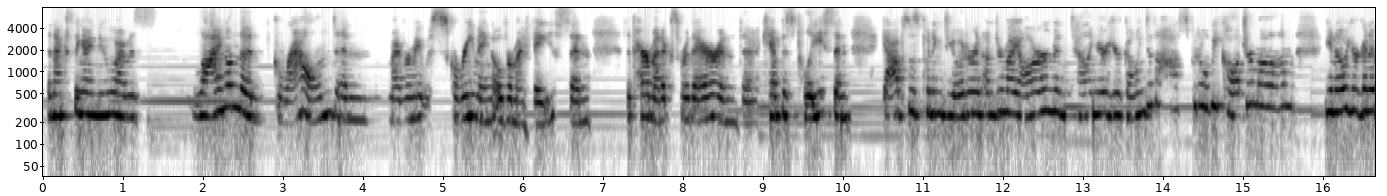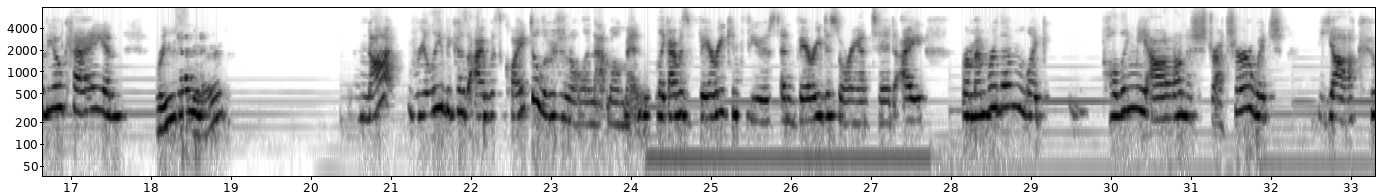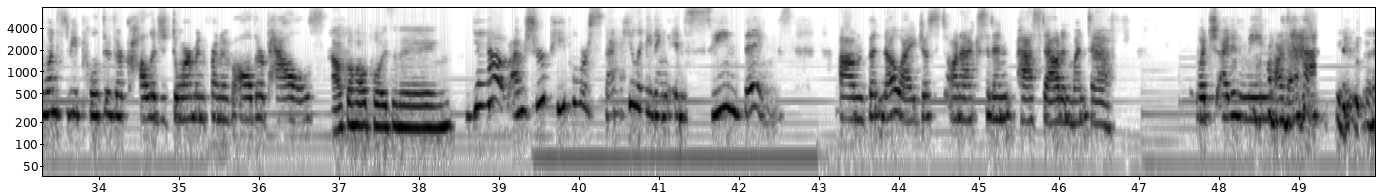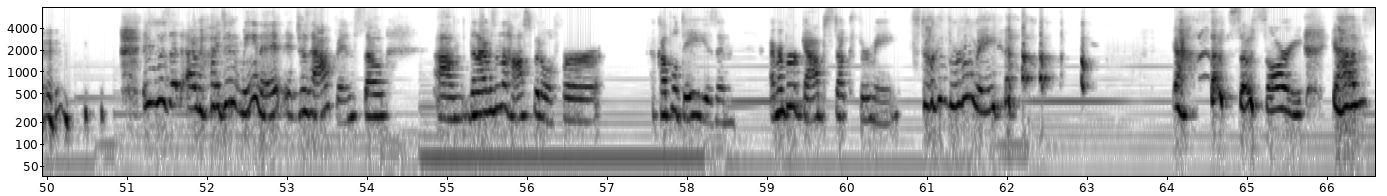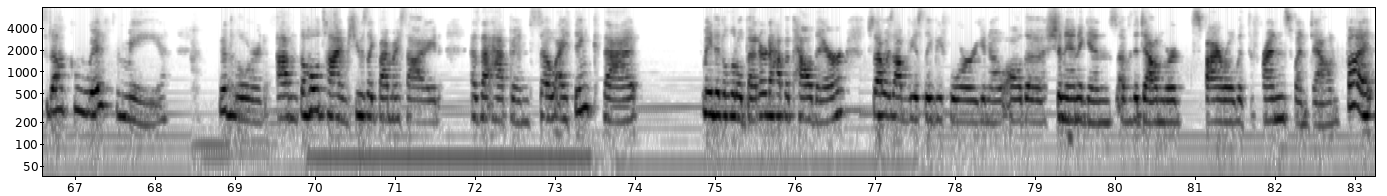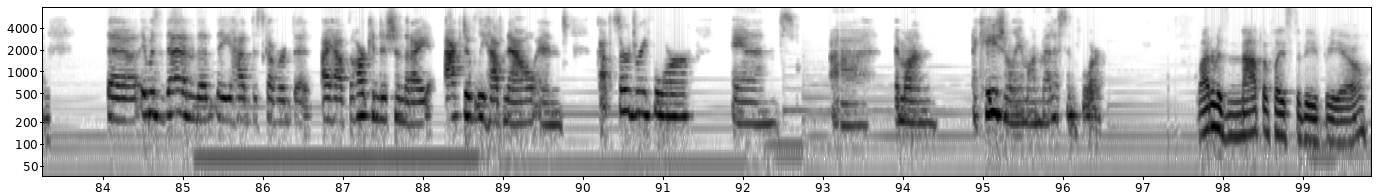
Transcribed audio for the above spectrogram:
the next thing I knew I was lying on the ground and my roommate was screaming over my face and the paramedics were there and the campus police and Gabs was putting deodorant under my arm and telling her you're going to the hospital we called your mom you know you're going to be okay and Were you scared? not really because I was quite delusional in that moment. Like I was very confused and very disoriented. I remember them like pulling me out on a stretcher, which yuck, who wants to be pulled through their college dorm in front of all their pals? Alcohol poisoning. Yeah, I'm sure people were speculating insane things. Um, but no, I just on accident passed out and went deaf, which I didn't mean. it was I, I didn't mean it it just happened so um, then i was in the hospital for a couple days and i remember gab stuck through me. Stuck through me. I'm so sorry. Gab stuck with me. Good lord. Um, the whole time she was like by my side as that happened. So i think that made it a little better to have a pal there. So that was obviously before, you know, all the shenanigans of the downward spiral with the friends went down. But the, it was then that they had discovered that I have the heart condition that I actively have now and got surgery for and uh, am on occasionally I'm on medicine for. Ladder is not the place to be for you.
